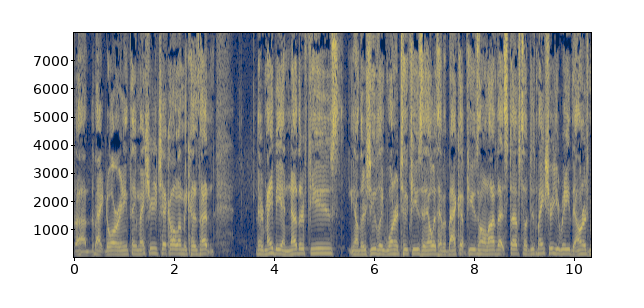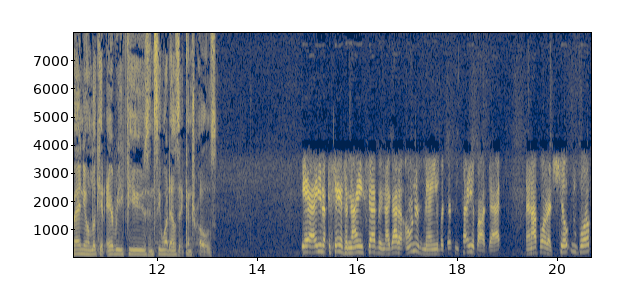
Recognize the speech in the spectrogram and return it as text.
uh, the back door or anything. Make sure you check all of them because that there may be another fuse. You know, there's usually one or two fuses. They always have a backup fuse on a lot of that stuff. So just make sure you read the owner's manual and look at every fuse and see what else it controls. Yeah, you know, like I say, it's a '97. I got an owner's manual, but doesn't tell you about that. And I bought a Chilton book,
